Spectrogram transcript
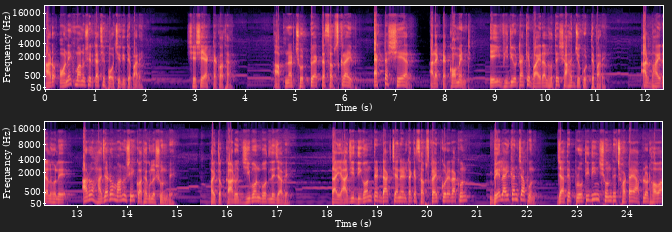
আরও অনেক মানুষের কাছে পৌঁছে দিতে পারে। শেষে একটা কথা, আপনার ছোট্ট একটা সাবস্ক্রাইব একটা শেয়ার আর একটা কমেন্ট এই ভিডিওটাকে ভাইরাল হতে সাহায্য করতে পারে। আর ভাইরাল হলে আরও হাজারো মানুষ এই কথাগুলো শুনবে। হয়তো কারও জীবন বদলে যাবে। তাই আজই দিগন্তের ডাক চ্যানেলটাকে সাবস্ক্রাইব করে রাখুন, বেল আইকন চাপুন, যাতে প্রতিদিন সন্ধে ছটায় আপলোড হওয়া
